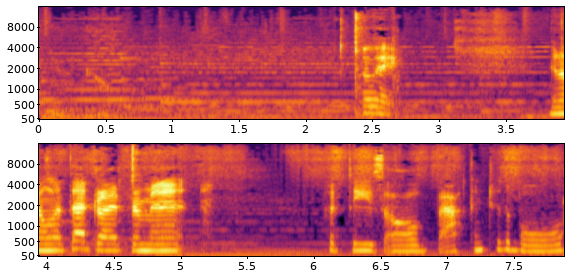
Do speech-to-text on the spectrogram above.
There we go. Okay. I'm gonna let that dry for a minute. Put these all back into the bowl.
